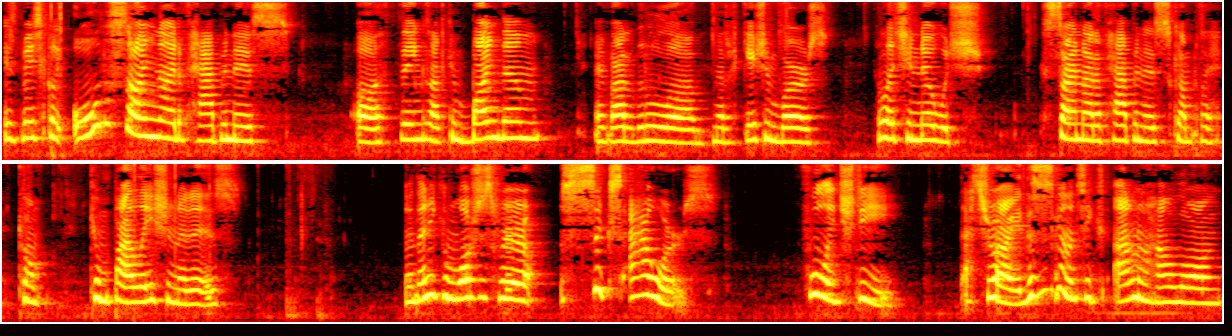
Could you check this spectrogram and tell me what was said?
is basically all the cyanide of happiness uh, things. I've combined them. I've added little uh, notification bars to let you know which Cyanide of happiness compilation it is. And then you can watch this for six hours. Full HD. That's right. This is gonna take, I don't know how long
